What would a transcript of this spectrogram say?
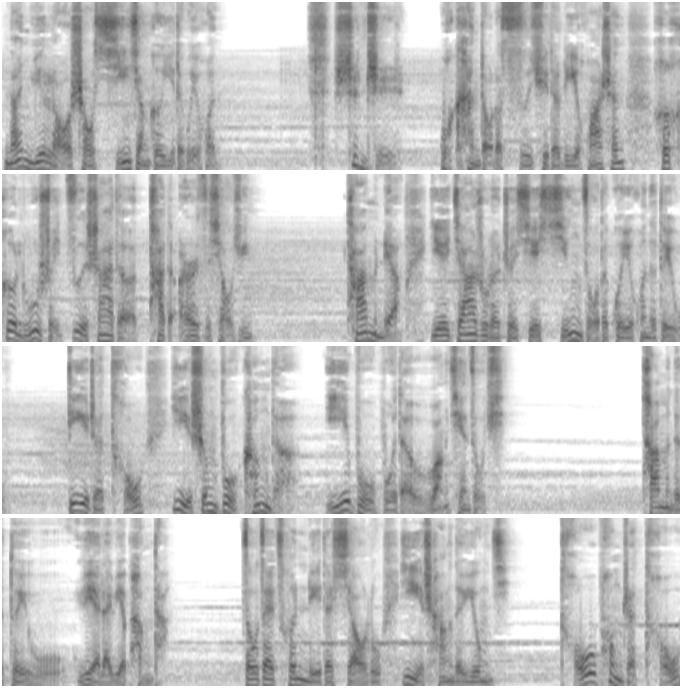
男女老少、形象各异的鬼魂。甚至我看到了死去的李华山和喝卤水自杀的他的儿子小军，他们俩也加入了这些行走的鬼魂的队伍，低着头一声不吭的一步步的往前走去。他们的队伍越来越庞大，走在村里的小路异常的拥挤，头碰着头，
